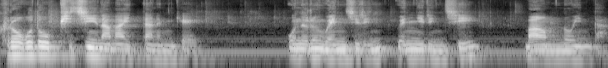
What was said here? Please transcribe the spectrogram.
그러고도 빚이 남아 있다는 게 오늘은 웬일인, 웬일인지 마음 놓인다.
